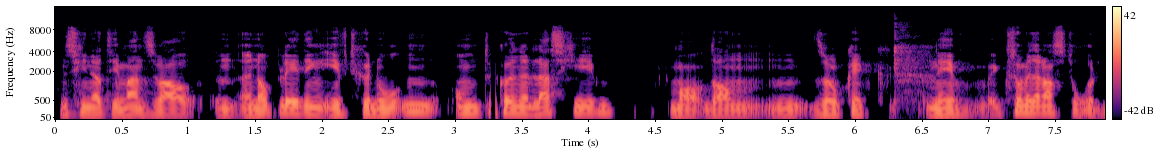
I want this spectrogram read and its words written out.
Misschien dat die mens wel een, een opleiding heeft genoten om te kunnen lesgeven. Maar dan zou ik... Nee, ik zou me daaraan storen.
